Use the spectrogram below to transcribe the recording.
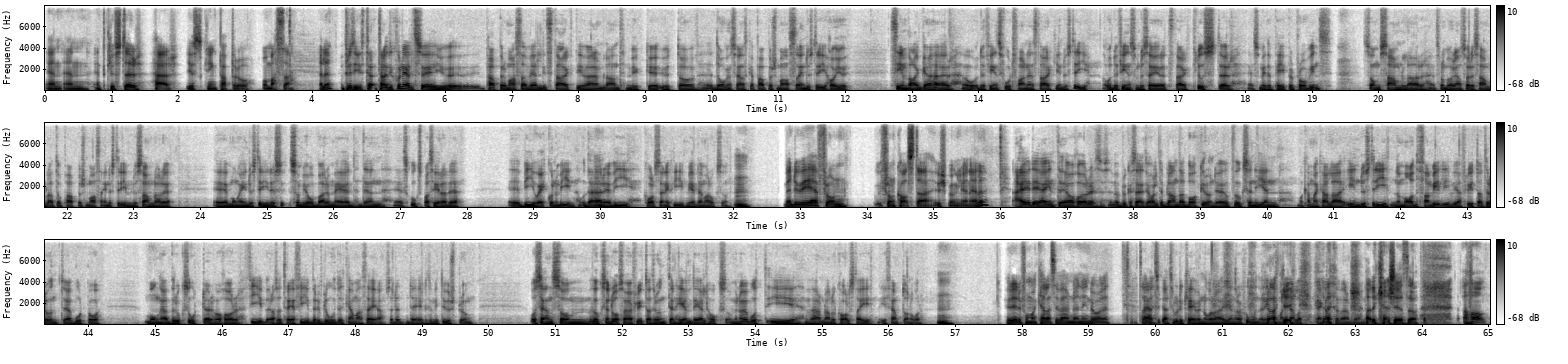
en, en, ett kluster här just kring papper och, och massa. Eller? Precis. Tra traditionellt så är ju papper och massa väldigt starkt i Värmland. Mycket av dagens svenska pappers och massaindustri har ju sin vagga här och det finns fortfarande en stark industri. Och det finns som du säger ett starkt kluster som heter Paper Province som samlar, från början så har det samlat då pappers och massaindustri, men nu samlar det eh, många industrier som jobbar med den eh, skogsbaserade bioekonomin och där mm. är vi, Karlstad Energi, medlemmar också. Mm. Men du är från från Karlstad ursprungligen, eller? Nej, det är jag inte. Jag, har, jag brukar säga att jag har lite blandad bakgrund. Jag är uppvuxen i en, vad kan man kalla, industrinomadfamilj. Vi har flyttat runt. Jag har bott på många bruksorter och har fiber, alltså träfiber i blodet kan man säga. Så det, det är liksom mitt ursprung. Och sen som vuxen då så har jag flyttat runt en hel del också. Men nu har jag bott i Värmland och Karlstad i, i 15 år. Mm. Hur är det, får man kalla sig värmlänning då? Eller? Jag, jag, tror det kräver några generationer innan okay. man kallas, kan kalla sig värmlänning. ja, det kanske är så. Jaha,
